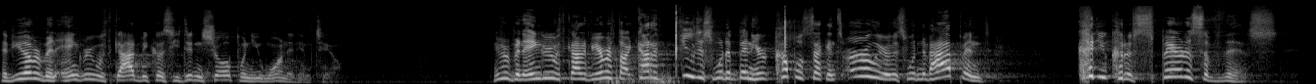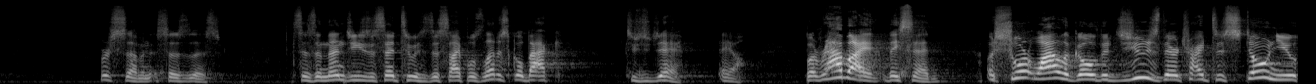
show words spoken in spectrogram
Have you ever been angry with God because he didn't show up when you wanted him to? Have you ever been angry with God? Have you ever thought, God, if you just would have been here a couple seconds earlier, this wouldn't have happened? God, you could have spared us of this. Verse 7, it says this. It says, And then Jesus said to his disciples, Let us go back to Judea. But, Rabbi, they said, a short while ago, the Jews there tried to stone you,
